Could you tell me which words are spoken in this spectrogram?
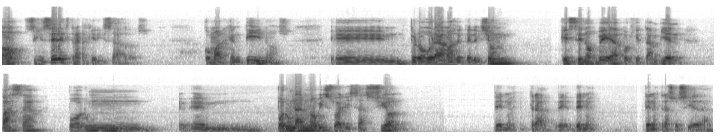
¿no? Sin ser extranjerizados, como argentinos, programas de televisión, que se nos vea porque también pasa por un em, por una no visualización de nuestra, de nuestra sociedad.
